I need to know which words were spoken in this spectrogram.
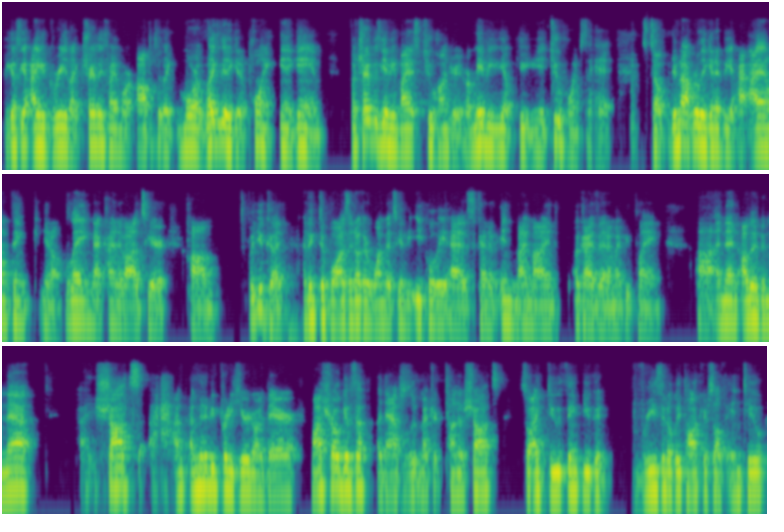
because yeah, I agree. Like Scheifele's probably more opposite, like more likely to get a point in a game, but Scheifele's going to be minus 200 or maybe you, know, you need two points to hit. So you're not really going to be, I, I, don't think, you know, laying that kind of odds here. Um, but you could. I think Dubois is another one that's going to be equally as kind of in my mind, a guy that I might be playing. Uh, and then other than that, shots, I'm, I'm going to be pretty here nor there. Montreal gives up an absolute metric ton of shots. So I do think you could reasonably talk yourself into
